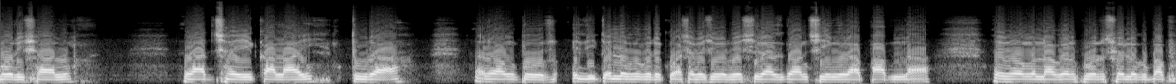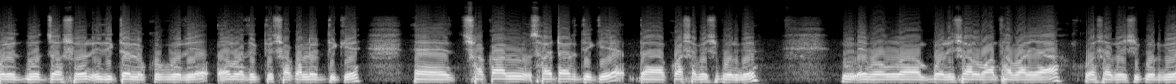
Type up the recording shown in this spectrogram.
বরিশাল, রাজশাহী, কালাই, তুরা, রংপুর। এদিকটা লক্ষ্য করে কুয়াশা বেশি পড়বে। সিরাজগঞ্জ, সিংড়া, পাবনা এবং নগরপুর, শৈলকুপা, ফরিদপুর, যশোর এদিকটা লক্ষ্য করে আমরা দেখতে সকালের দিকে সকাল ছয়টার দিকে কুয়াশা বেশি পড়বে। এবং বরিশাল, মাথাবাড়িয়া, কুয়াশা বেশি পড়বে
